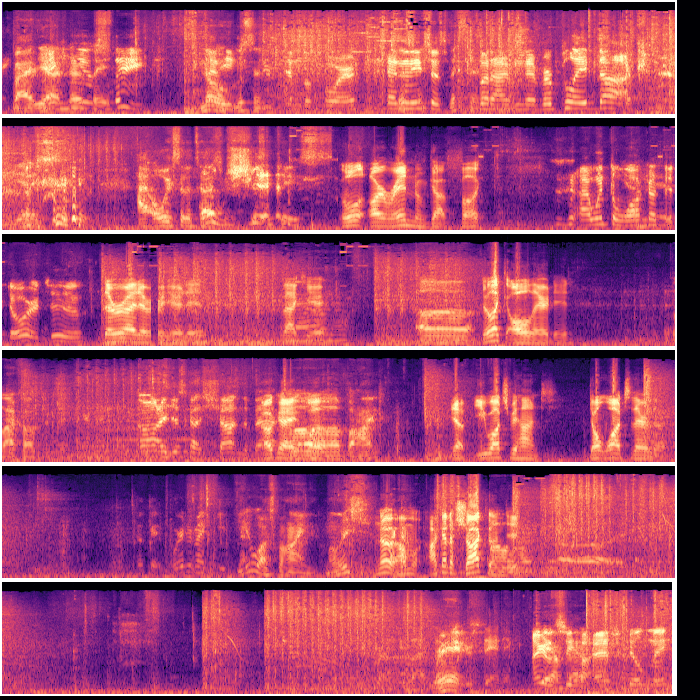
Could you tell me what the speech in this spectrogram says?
But yeah, I Making never you played. think No, that he listen. him before, and then he says, listen. but I've never played Doc." Yeah. I always said attachments just in shit. case. Well, our random got fucked. I went to Yeah, walk out did. the door too. They're right over here, dude. Back No, here. no. Uh, They're like all there, dude. Blackhawk is in here. Oh, I just got shot in the back. Okay, uh, well- behind. Yep, you watch behind. Don't watch there though. Okay, where did my keep? You watch behind, Mellish. No, I I'm got- I got a shotgun, dude. Uh, Friendly last Rick. I gotta Yeah, see back. how Ash killed me.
